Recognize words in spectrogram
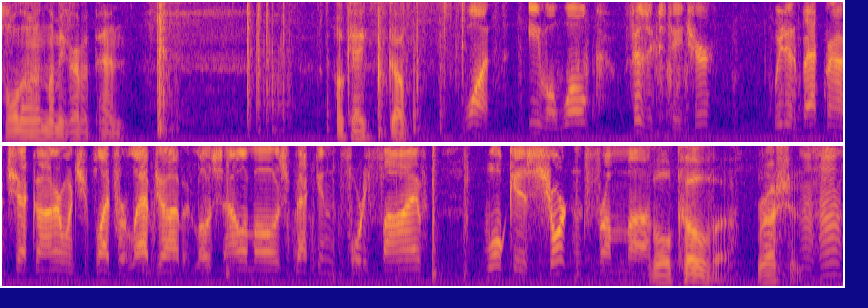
Hold on, let me grab a pen. Okay, go. One, Eva Woke, physics teacher. We did a background check on her when she applied for a lab job at Los Alamos back in 45. Woke is shortened from, uh... Volkova, Russian. mhm.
